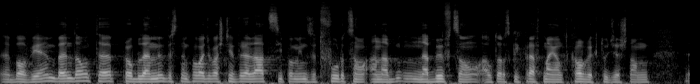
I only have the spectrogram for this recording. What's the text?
e, bowiem będą te problemy występować właśnie w relacji pomiędzy twórcą a nab- nabywcą autorskich praw majątkowych, tudzież tam e,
